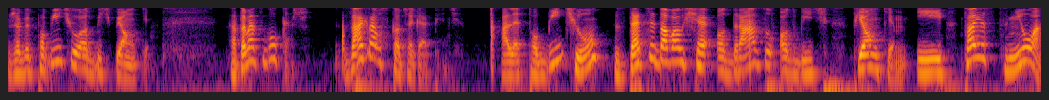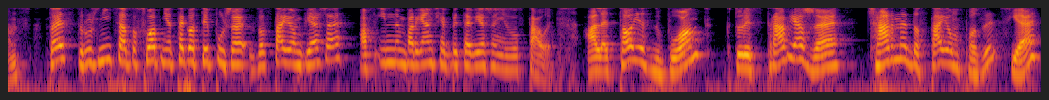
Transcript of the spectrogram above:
żeby po biciu odbić pionkiem. Natomiast Łukasz zagrał skoczek E5, ale po biciu zdecydował się od razu odbić pionkiem. I to jest niuans. To jest różnica dosłownie tego typu, że zostają wieże, a w innym wariancie by te wieże nie zostały. Ale to jest błąd, który sprawia, że czarne dostają pozycję,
